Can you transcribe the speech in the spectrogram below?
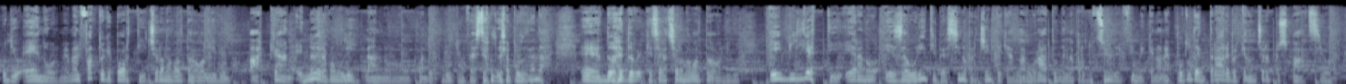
oddio è enorme ma il fatto che porti c'era una volta Hollywood a Cannes e noi eravamo lì l'anno quando l'ultimo festival dove siamo potuti andare eh, dove, dove, che c'era, c'era una volta Hollywood e i biglietti erano esauriti persino per gente che ha lavorato nella produzione del film e che non è potuta entrare perché non c'era più spazio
